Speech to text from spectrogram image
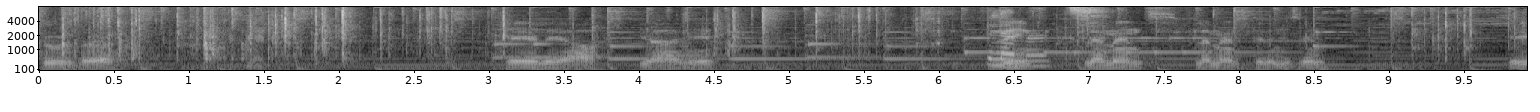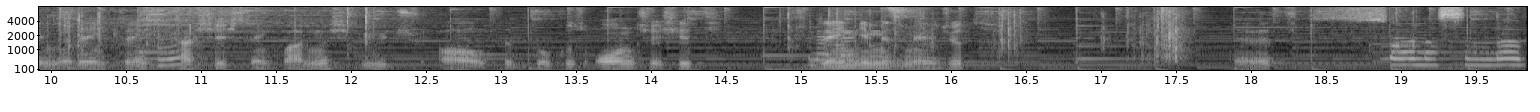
Şurada PLA yani renk, Filament. filament, filamentlerimizin değil mi? Renk renk. Kaç çeşit renk varmış? 3, 6, 9, 10 çeşit rengimiz mevcut. Evet. Sonrasında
